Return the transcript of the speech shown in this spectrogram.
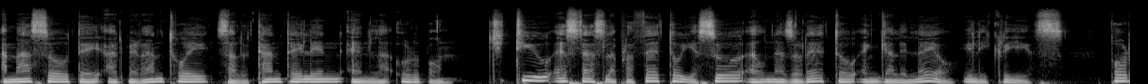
amasso de admirantoi salutante lin en la urbon. Citiu estas la profeto Jesuo el Nazareto en Galileo, ili criis. Por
